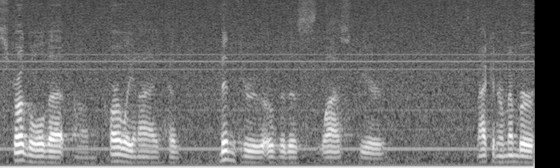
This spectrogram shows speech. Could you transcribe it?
struggle that um, Carly and I have been through over this last year. And I can remember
